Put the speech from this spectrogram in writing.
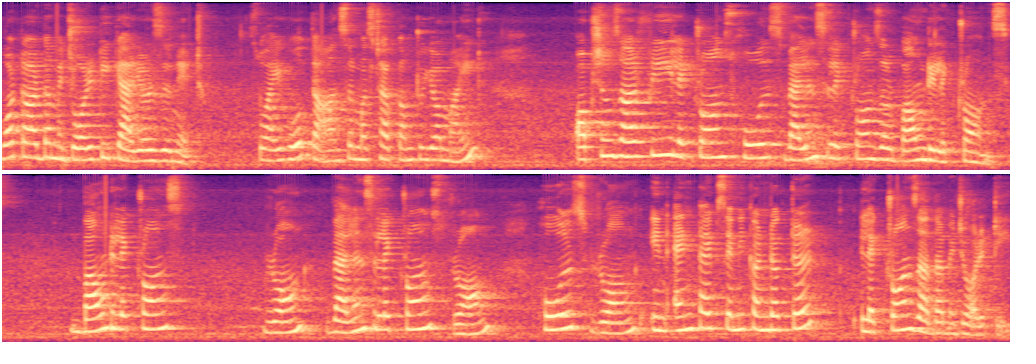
what are the majority carriers in it? So I hope the answer must have come to your mind. Options are free electrons, holes, valence electrons or bound electrons. Bound electrons, wrong. Valence electrons, wrong. Holes, wrong. In n-type semiconductor, electrons are the majority.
